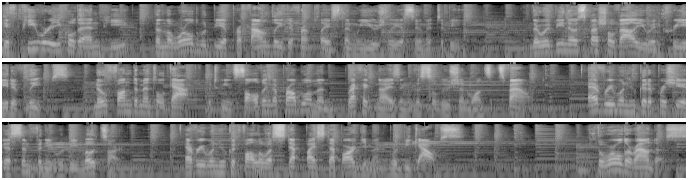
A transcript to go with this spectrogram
If P were equal to NP, then the world would be a profoundly different place than we usually assume it to be. There would be no special value in creative leaps, no fundamental gap between solving a problem and recognizing the solution once it's found. Everyone who could appreciate a symphony would be Mozart. Everyone who could follow a step by step argument would be Gauss. The world around us,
